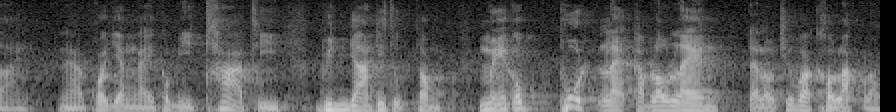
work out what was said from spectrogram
รายนะครับเพราะยังไงก็มีท่าทีวิญญาณที่ถูกต้อง แม้เขาพูดแหละกับเราแรง แต่เราเชื่อว่าเขารักเรา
